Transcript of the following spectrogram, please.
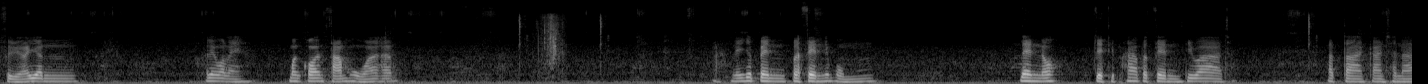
เสือยันเขาเรียกว่าอะไรมังกรสามหัวครับอะอันนี่จะเป็นเปอร์เซ็นต์ที่ผมเล่นเนาะ เจ็ดสิบห้าเปอร์เซ็นที่ว่าอัตราการชนะ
